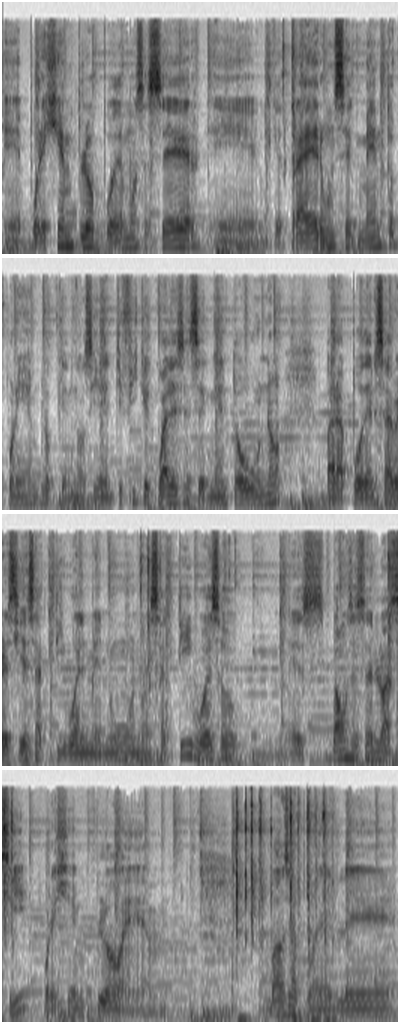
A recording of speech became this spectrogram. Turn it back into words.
Eh, por ejemplo, podemos hacer que traer un segmento, por ejemplo, que nos identifique cuál es el segmento 1 para poder saber si es activo el menú o no es activo. Eso es, vamos a hacerlo así. Por ejemplo, em, vamos a ponerle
